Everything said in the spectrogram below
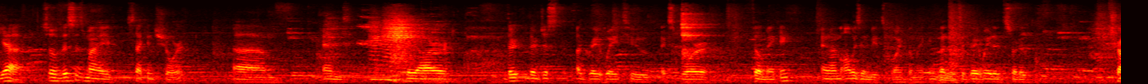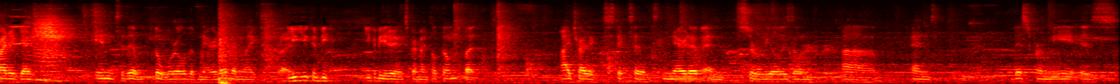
Yeah. So this is my second short, um, and they are they're they're just a great way to explore filmmaking, and I'm always going to be exploring filmmaking, but it's a great way to sort of try to get into the the world of narrative and like Right. you you could be you could be doing experimental films, but I try to stick to narrative and surrealism, um, and this for me is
